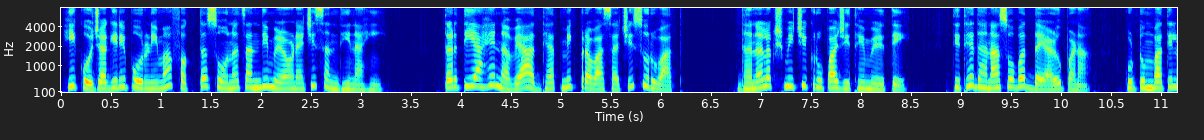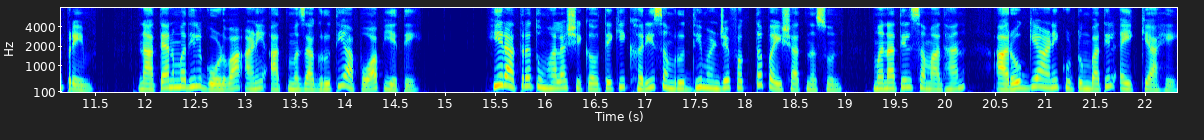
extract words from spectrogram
ही कोजागिरी पौर्णिमा फक्त सोनचांदी मिळवण्याची संधी नाही. तर ती आहे नव्या आध्यात्मिक प्रवासाची सुरुवात. धनलक्ष्मीची कृपा जिथे मिळते तिथे धनासोबत दयाळूपणा कुटुंबातील प्रेम नात्यांमधील गोडवा आणि आत्मजागृती आपोआप येते. ही रात्र तुम्हाला शिकवते की खरी समृद्धी म्हणजे फक्त पैशात नसून मनातील समाधान आरोग्य आणि कुटुंबातील ऐक्य आहे.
